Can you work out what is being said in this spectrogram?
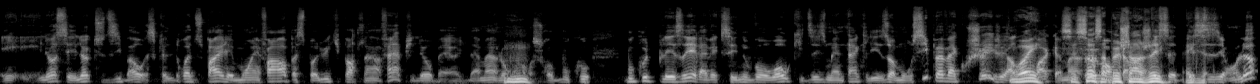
Et, là, c'est là que tu dis, bon, est-ce que le droit du père est moins fort parce que c'est pas lui qui porte l'enfant? Puis là, bien évidemment, mm-hmm. on se fera beaucoup, beaucoup de plaisir avec ces nouveaux woke qui disent maintenant que les hommes aussi peuvent accoucher. J'ai hâte de voir comment c'est ça, ça peut changer cette décision-là.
